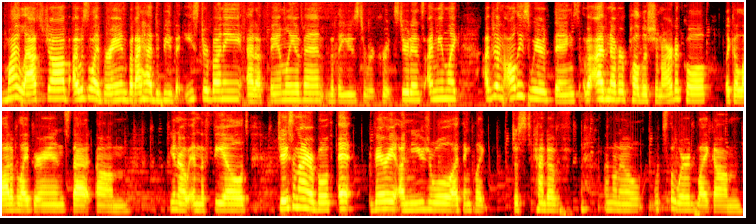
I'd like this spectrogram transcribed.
my last job I was a librarian, but I had to be the Easter bunny at a family event that they used to recruit students. I mean, like I've done all these weird things, but I've never published an article like a lot of librarians that um, you know, in the field. Jason and I are both eh, very unusual. I think like just kind of I don't know what's the word like um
